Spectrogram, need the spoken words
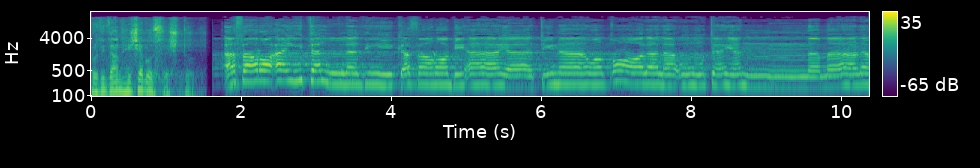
প্রতিদান হিসেবেও শ্রেষ্ঠ أفرأيت الذي كفر بآياتنا وقال لأوتين مالا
